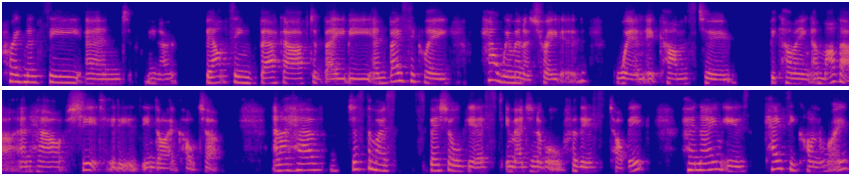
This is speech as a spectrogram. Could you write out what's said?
pregnancy and, you know, bouncing back after baby and basically how women are treated when it comes to becoming a mother and how shit it is in diet culture. And I have just the most special guest imaginable for this topic. Her name is Casey Conroy.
